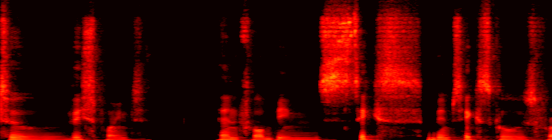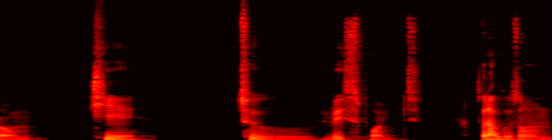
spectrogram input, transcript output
to this point. Then for beam 6, beam 6 goes from here to this point. So that goes on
